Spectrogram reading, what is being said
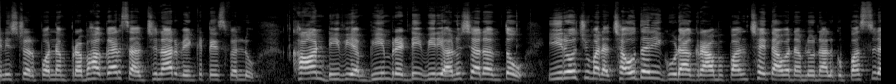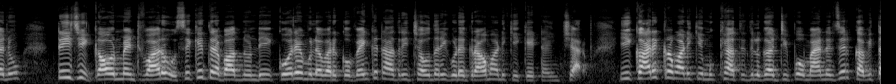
minister Ponnam Prabhakar Sajjanar Venkateswarlu Khan DVM Bheemreddy వీరి అనుసారంతో ఈ రోజు మన చౌదరిగూడ గ్రామ పంచాయతీ ఆవరణంలో నాలుగు బస్సులను బీజీ గవర్నమెంట్ వారు సికింద్రాబాద్ నుండి కోరేముల వరకు వెంకటాద్రి చౌదరిగూడ గ్రామానికి కేటాయించారు. ఈ కార్యక్రమానికి ముఖ్య అతిథులుగా డిపో మేనేజర్ కవిత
